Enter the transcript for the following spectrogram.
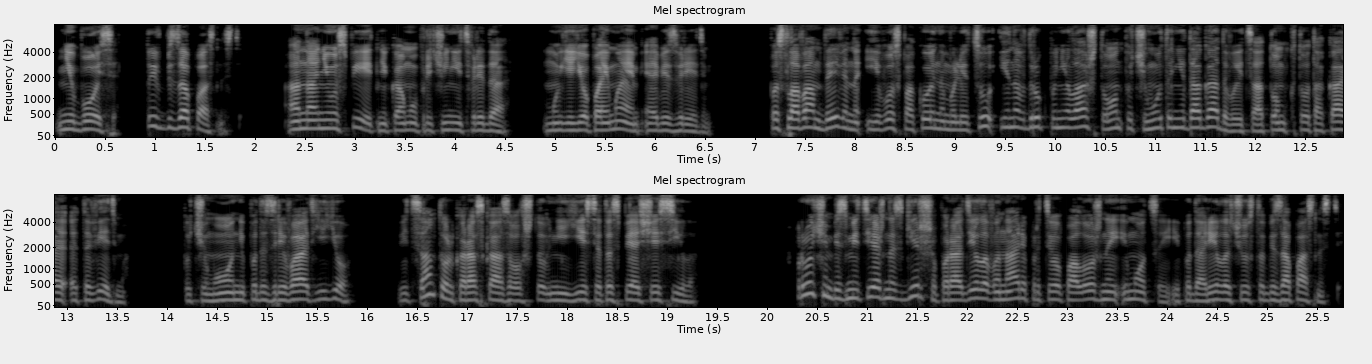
«Не бойся, ты в безопасности. Она не успеет никому причинить вреда. Мы ее поймаем и обезвредим». По словам Дэвина и его спокойному лицу, Инна вдруг поняла, что он почему-то не догадывается о том, кто такая эта ведьма. Почему он не подозревает ее? Ведь сам только рассказывал, что в ней есть эта спящая сила. Впрочем, безмятежность Гирша породила в Инаре противоположные эмоции и подарила чувство безопасности.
